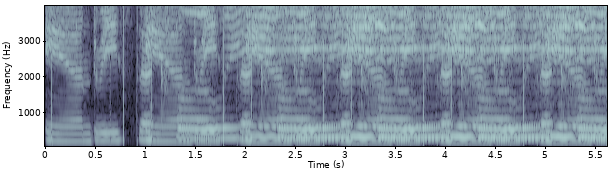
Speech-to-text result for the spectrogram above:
and respectfully and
